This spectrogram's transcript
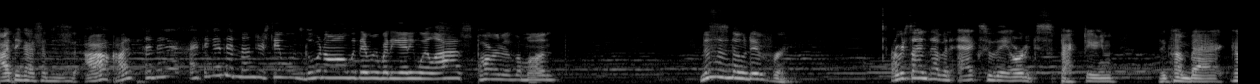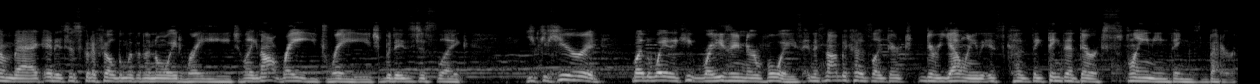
I think I said this. I, I, I, think, I think I didn't understand what was going on with everybody anyway last part of the month. This is no different. Every signs have an ex who they aren't expecting to come back, come back, and it's just gonna fill them with an annoyed rage. Like not rage, rage, but it's just like you can hear it by the way they keep raising their voice. And it's not because like they're they're yelling. It's because they think that they're explaining things better.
